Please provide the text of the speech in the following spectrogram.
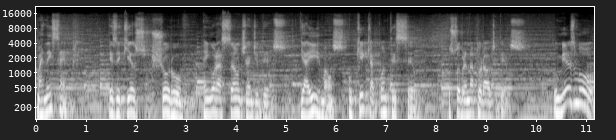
Mas nem sempre. Ezequias chorou em oração diante de Deus. E aí, irmãos, o que que aconteceu? O sobrenatural de Deus. O mesmo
